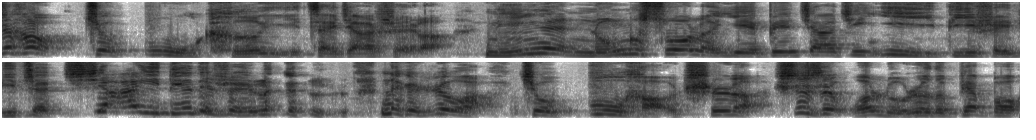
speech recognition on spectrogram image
之后就不可以再加水了，宁愿浓缩了也别加进一滴水。你再加一点点水，那个那个肉啊就不好吃了。试试我卤肉的偏方，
